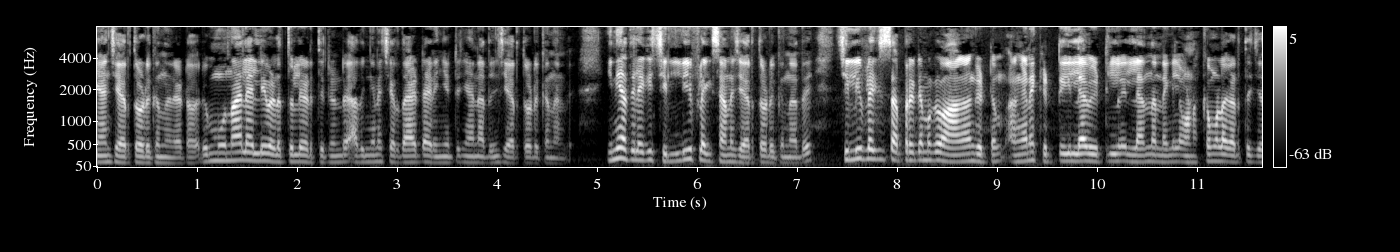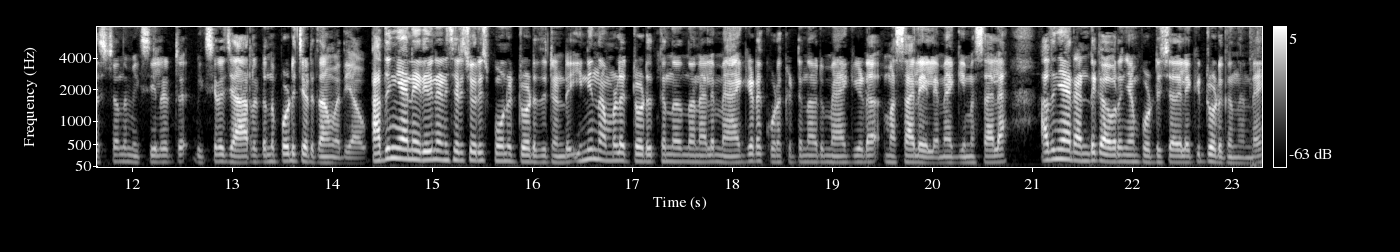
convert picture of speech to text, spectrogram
ഞാൻ ചേർത്ത് കൊടുക്കുന്നുണ്ട് കേട്ടോ. ഒരു മൂന്നാൽ അല്ലി വെളുത്തുള്ളി എടുത്തിട്ടുണ്ട്. അതിങ്ങനെ ചെറുതായിട്ട് അരിഞ്ഞിട്ട് ഞാൻ അതും ചേർത്ത് കൊടുക്കുന്നുണ്ട്. ഇനി അതിലേക്ക് ചില്ലി ഫ്ലേക്സ് ആണ് ചേർത്ത് കൊടുക്കുന്നത്. ചില്ലി ഫ്ലേക്സ് സെപ്പറേറ്റ് നമുക്ക് വാങ്ങാൻ കിട്ടും. അങ്ങനെ കിട്ടിയില്ല വീട്ടിൽ ഇല്ലാന്നുണ്ടെങ്കിൽ ഉണക്കമുളക് എടുത്ത് ജസ്റ്റ് ഒന്ന് മിക്സിയിലിട്ട് മിക്സിയിലെ ജാറിലിട്ട് ഒന്ന് പൊടിച്ചെടുത്താൽ മതിയാവും. അത് ഞാൻ എരിവിനനുസരിച്ച് ഒരു സ്പൂൺ ഇട്ട് കൊടുത്തിട്ടുണ്ട്. ഇനി നമ്മൾ ഇട്ട് കൊടുക്കുന്നത് എന്ന് പറഞ്ഞാൽ മാഗിയുടെ കൂടെ കിട്ടുന്ന ഒരു മാഗിയുടെ മസാലയില്ലേ? മാഗി മസാല. അത് ഞാൻ രണ്ട് കവർ ഞാൻ പൊട്ടിച്ച് അതിലേക്ക് ഇട്ട് കൊടുക്കുന്നുണ്ടേ.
